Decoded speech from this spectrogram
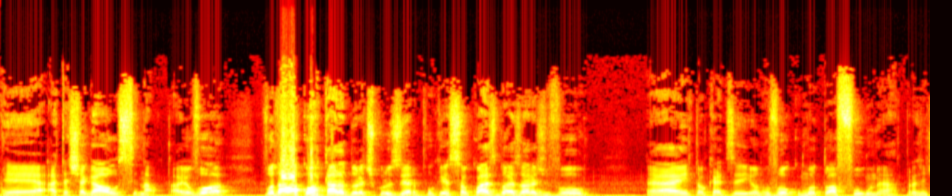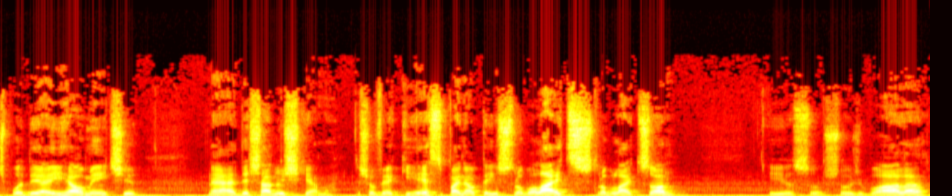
é, até chegar ao sinal, tá? Eu vou, vou dar uma cortada durante o cruzeiro porque são quase duas horas de voo, né? Então quer dizer, eu não vou com o motor a full, né? Para a gente poder aí realmente né, deixar no esquema. Deixa eu ver aqui, esse painel tem strobe lights, strobe lights on. Isso, show de bola.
